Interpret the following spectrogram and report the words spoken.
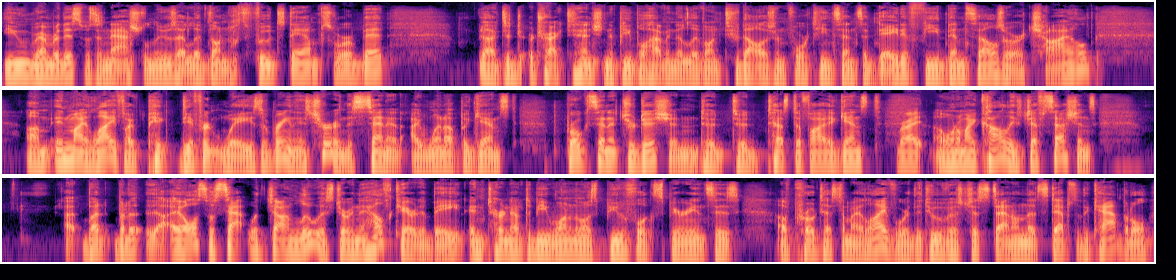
you remember this was a national news. I lived on food stamps for a bit. Uh, to attract attention to people having to live on two dollars and fourteen cents a day to feed themselves or a child. Um, in my life, I've picked different ways of bringing this. Sure, in the Senate, I went up against broke Senate tradition to to testify against right. uh, one of my colleagues, Jeff Sessions. Uh, but but I also sat with John Lewis during the healthcare debate, and turned out to be one of the most beautiful experiences of protest in my life, where the two of us just sat on the steps of the Capitol,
